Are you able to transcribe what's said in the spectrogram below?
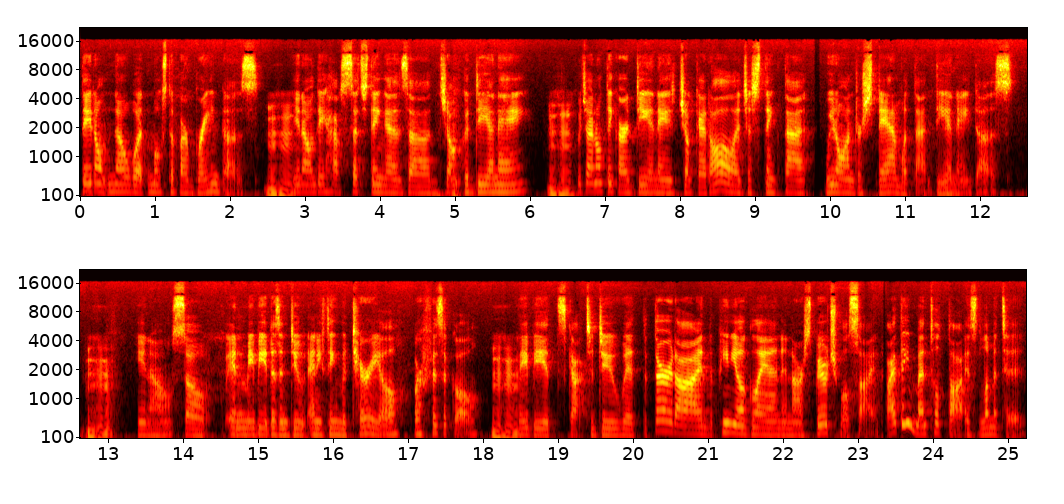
they don't know what most of our brain does. Mm-hmm. You know, they have such thing as uh, junk DNA, mm-hmm. which I don't think our DNA is junk at all. I just think that we don't understand what that DNA does. Mm-hmm. you know? So and maybe it doesn't do anything material or physical. Mm-hmm. maybe it's got to do with the third eye and the pineal gland and our spiritual side. I think mental thought is limited.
